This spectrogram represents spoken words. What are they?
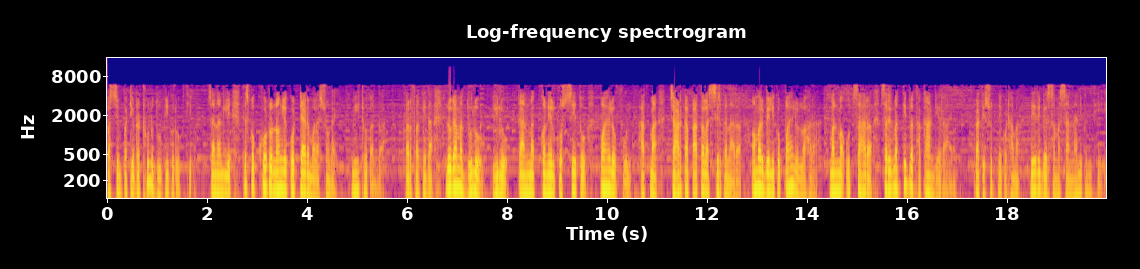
पश्चिमपट्टि एउटा ठूलो धुपीको रुख थियो। सानानीले त्यसको खोटो नङले कोट्याएर मलाई सुँगाए। मिठो गन्ध। घर फर्किँदा लुगामा धुलो हिलो कानमा कनेलको सेतो पहेँलो फूल हातमा झाडका पातला सिर्कना र अमरबेलीको पहेँलो लहरा मनमा उत्साह र शरीरमा तीव्र थकान लिएर आयो। राति सुत्ने कोठामा धेरै बेरसम्म सान्नानी पनि थिए।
